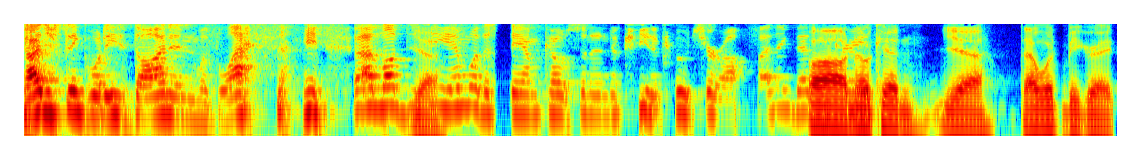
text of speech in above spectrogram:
I just think what he's done and with less. I mean, I'd love to yeah. see him with a Stamkos and a Nikita Kucherov. I think that. Oh no, kidding! Yeah, that would be great.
